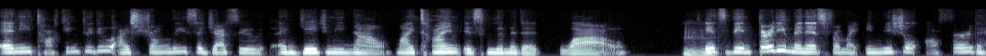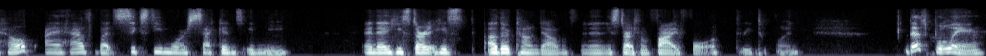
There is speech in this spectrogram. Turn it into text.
any talking to do, I strongly suggest you engage me now. My time is limited. Wow. Mhm. It's been 30 minutes from my initial offer to help. I have but 60 more seconds in me. And then he started his other countdown. And then it starts from five, four, three, two, one. That's bullying.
